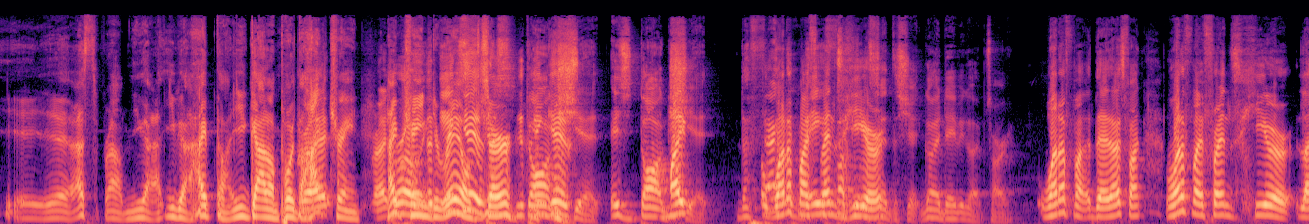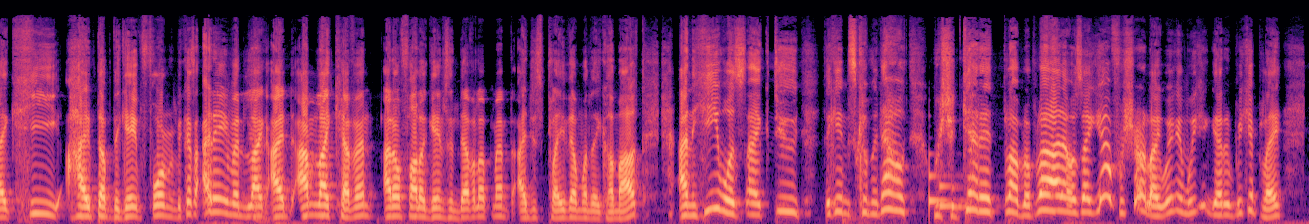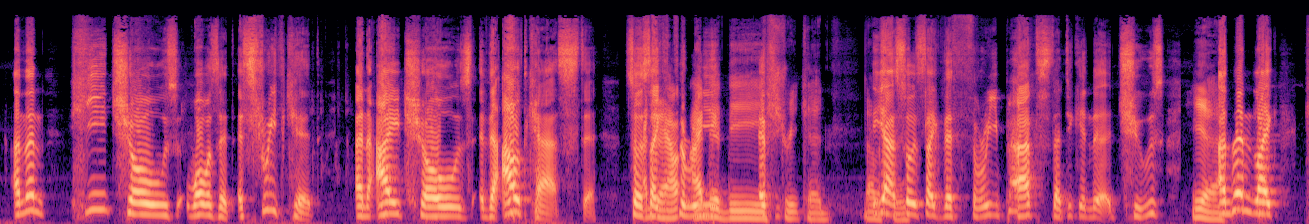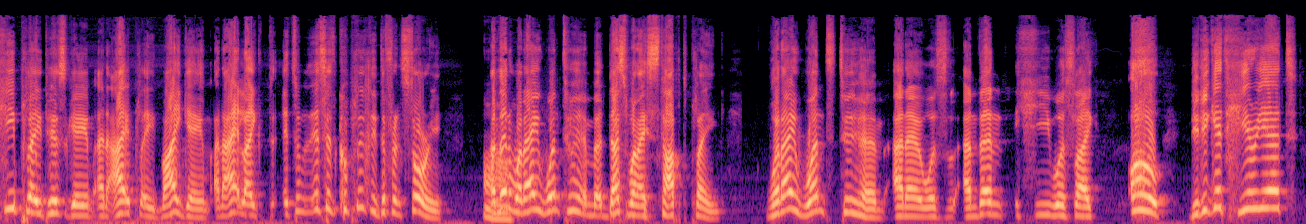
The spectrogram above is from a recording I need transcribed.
Yeah, yeah, that's the problem. You got you got hyped on. You got on board the Right, hype train. right. Hype Bro, train the thing derailed, is- sir. the thing dog is, shit. It's dog my- shit. The fact one of that my they friends here- said the shit. Go ahead, Davey. Go ahead. Sorry. One of my that's fine. One of my friends here, like he hyped up the game for me because I didn't even like. I I'm like Kevin. I don't follow games in development. I just play them when they come out. And he was like, "Dude, the game's coming out. We should get it." Blah blah blah. And I was like, "Yeah, for sure. Like we can we can get it. We can play." And then he chose what was it? A Street Kid, and I chose the Outcast. So it's I like did, three. I did the if- street kid. Yeah, cool. so it's like the three paths that you can uh, choose yeah, and then like he played his game and I played my game and I like it's a, it's a completely different story. And then uh-huh. when I went to him, that's when I stopped playing. When I went to him and I was and then he was like, "Oh, did you get here yet?"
